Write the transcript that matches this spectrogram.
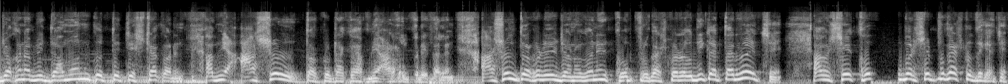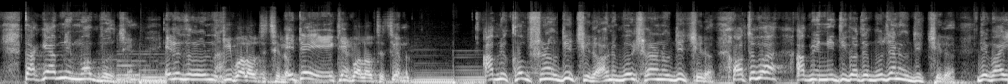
যখন আপনি দমন করতে চেষ্টা করেন আপনি আসল তর্কটাকে আপনি আড়াল করে ফেলেন। আসল তর্কটা জনগণের ক্ষোভ প্রকাশ করার অধিকার তার রয়েছে। আর সে ক্ষোভ এবার সে প্রকাশ করতে গেছে। তাকে আপনি বলছেন। এটা তো না। কি বলা উচিত ছিল? এটাই কি বলা উচিত ছিল? আপনি খুব শোনা উচিত ছিল আপনি বই শোনানো উচিত ছিল অথবা আপনি নীতিগত বোঝানো উচিত ছিল যে ভাই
